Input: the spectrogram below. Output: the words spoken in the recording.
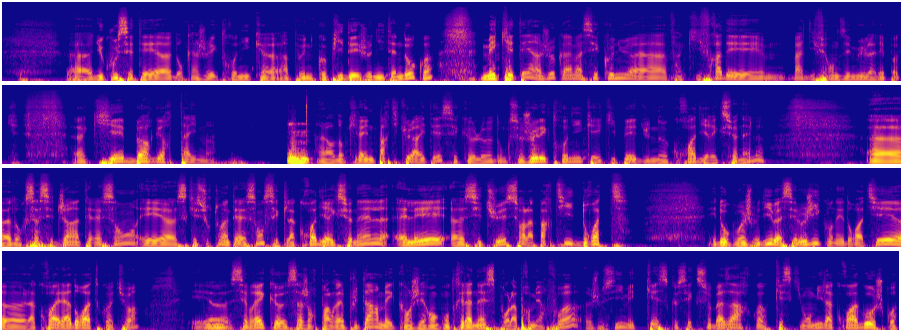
Euh, du coup, c'était donc un jeu électronique, un peu une copie des jeux Nintendo, quoi, mais qui était un jeu quand même assez connu, enfin qui fera des bah, différentes émules à l'époque, qui est Burger Time. Mhm. Alors donc il a une particularité, c'est que le, donc ce jeu électronique est équipé d'une croix directionnelle. Euh, donc ça c'est déjà intéressant. Et euh, ce qui est surtout intéressant c'est que la croix directionnelle elle est euh, située sur la partie droite. Et donc moi je me dis bah c'est logique on est droitier euh, la croix elle est à droite quoi tu vois et euh, Mhm. c'est vrai que ça j'en reparlerai plus tard mais quand j'ai rencontré la NES pour la première fois je me suis dit mais qu'est-ce que c'est que ce bazar quoi? Qu'est-ce qu'ils m'ont mis la croix à gauche quoi?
